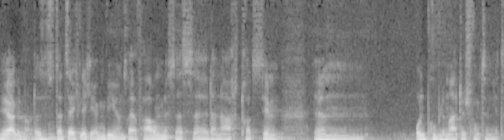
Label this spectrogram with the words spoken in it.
Ne? Ja, genau. Das ist tatsächlich irgendwie unsere Erfahrung, dass das äh, danach trotzdem ähm, unproblematisch funktioniert,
